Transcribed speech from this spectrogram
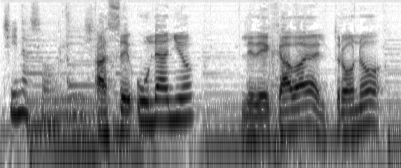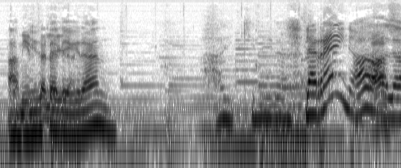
China Zorrilla. Hace un año le dejaba el trono a, A Mirta, Mirta Legrand. Legrand. Ay, ¿quién era? La reina. Ah, Hace la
